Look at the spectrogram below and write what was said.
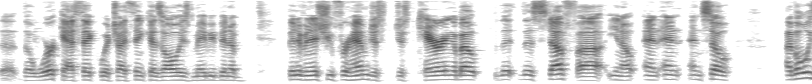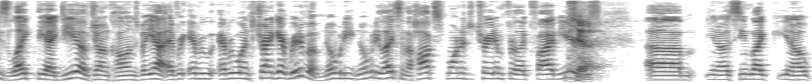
the the work ethic, which I think has always maybe been a bit of an issue for him, just just caring about th- this stuff. Uh, you know, and and and so. I've always liked the idea of John Collins, but yeah, every every everyone's trying to get rid of him. Nobody nobody likes him. The Hawks wanted to trade him for like five years. Yeah. Um, you know, it seemed like you know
